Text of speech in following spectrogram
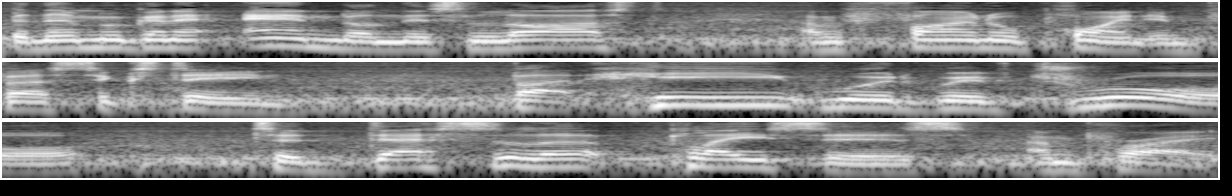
But then we're going to end on this last and final point in verse 16. But he would withdraw to desolate places and pray.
